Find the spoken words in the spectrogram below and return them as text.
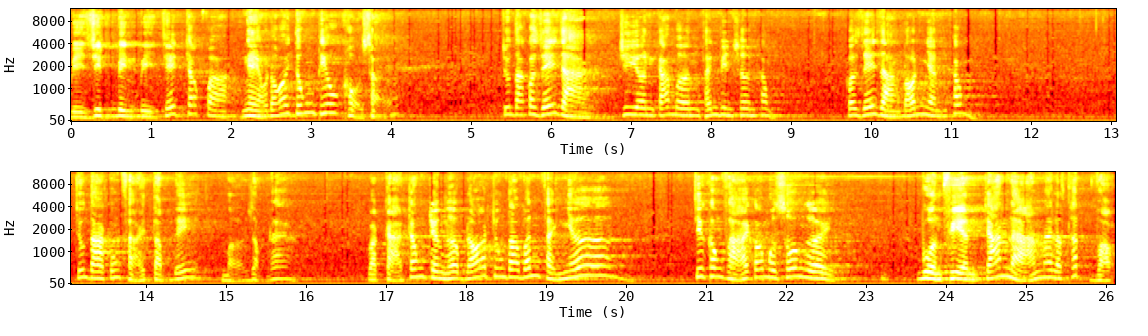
Bị dịch bệnh, bị chết chóc và nghèo đói, túng thiếu khổ sở. Chúng ta có dễ dàng tri ân, cảm ơn thánh vinh sơn không? Có dễ dàng đón nhận không? Chúng ta cũng phải tập đế mở rộng ra và cả trong trường hợp đó chúng ta vẫn phải nhớ, chứ không phải có một số người buồn phiền, chán nản hay là thất vọng.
